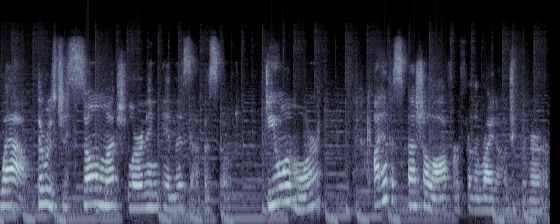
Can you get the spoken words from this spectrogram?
Wow, there was just so much learning in this episode. Do you want more? I have a special offer for the right entrepreneur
